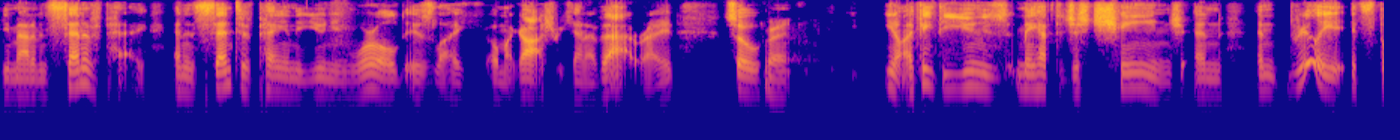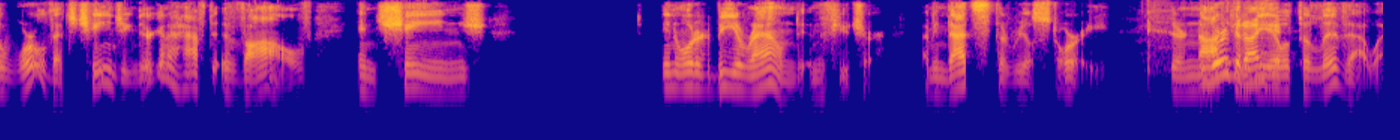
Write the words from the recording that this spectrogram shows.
the amount of incentive pay. And incentive pay in the union world is like, oh my gosh, we can't have that, right? So Right. you know, I think the unions may have to just change and and really it's the world that's changing. They're going to have to evolve and change in order to be around in the future. I mean, that's the real story. They're not word going to I be hear- able to live that way.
